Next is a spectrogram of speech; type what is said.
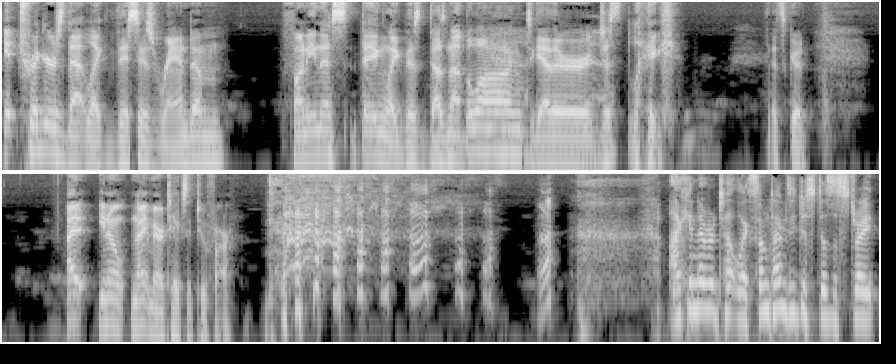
it triggers that like this is random funniness thing. Like this does not belong Yeah. together. Yeah. Just like it's good. I you know, Nightmare takes it too far. I can never tell. Like sometimes he just does a straight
